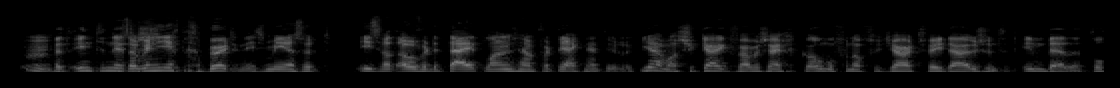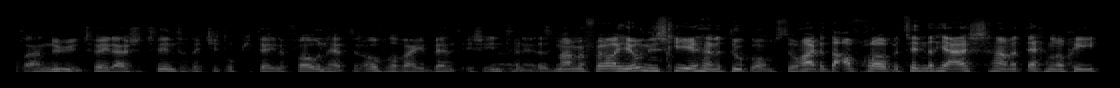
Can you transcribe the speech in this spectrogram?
Hm. Het internet Het is ook weer niet echt een gebeurtenis. Meer een soort iets wat over de tijd langzaam vertrekt natuurlijk. Ja, maar als je kijkt waar we zijn gekomen vanaf het jaar 2000, het inbellen, tot aan nu in 2020, dat je het op je telefoon hebt en overal waar je bent is internet. Het maakt me vooral heel nieuwsgierig naar de toekomst. Hoe hard het de afgelopen 20 jaar is gegaan met technologie.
